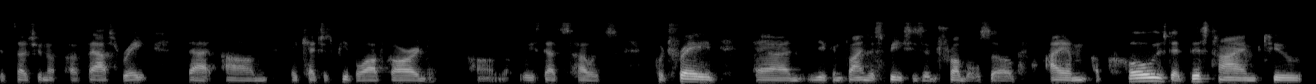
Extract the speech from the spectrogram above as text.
at such an, a fast rate that um, it catches people off guard. Um, at least that's how it's portrayed and you can find the species in trouble. So I am opposed at this time to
